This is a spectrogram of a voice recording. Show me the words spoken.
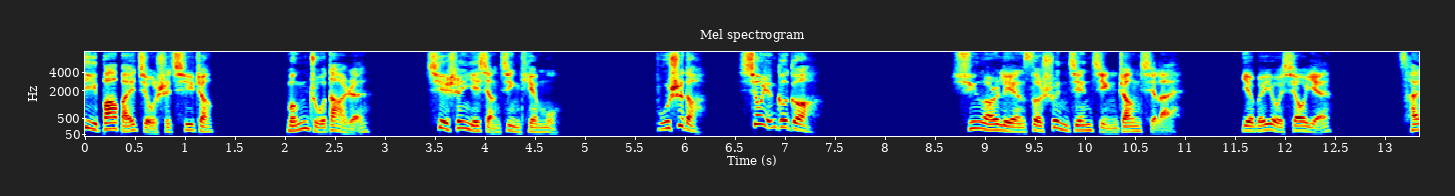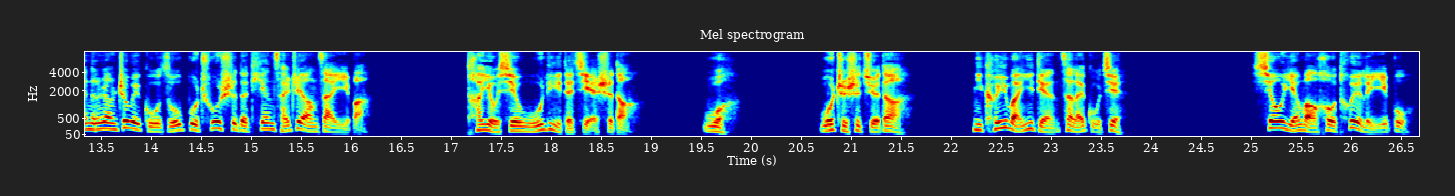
第八百九十七章，盟主大人，妾身也想进天幕。不是的，萧炎哥哥。薰儿脸色瞬间紧张起来，也唯有萧炎，才能让这位古族不出世的天才这样在意吧。他有些无力的解释道：“我，我只是觉得，你可以晚一点再来古界。”萧炎往后退了一步，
